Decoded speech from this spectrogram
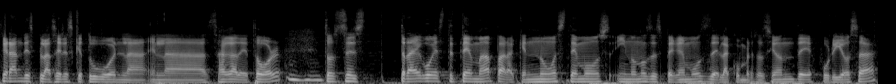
grandes placeres que tuvo en la, en la saga de Thor. Entonces traigo este tema para que no estemos y no nos despeguemos de la conversación de Furiosa,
